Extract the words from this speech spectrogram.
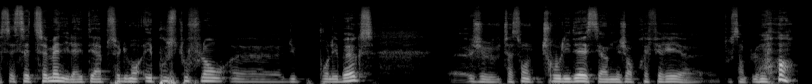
cette semaine, il a été absolument époustouflant du, pour les Bucks de toute façon, Drew Holiday, c'est un de mes joueurs préférés, euh, tout simplement.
